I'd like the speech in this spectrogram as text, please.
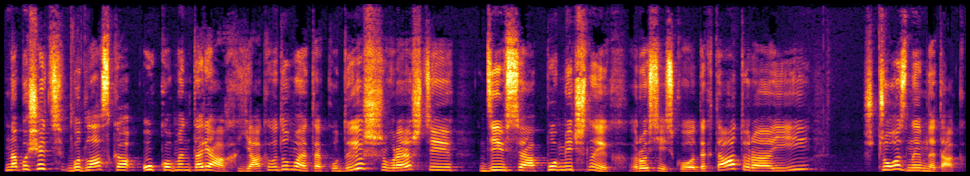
Напишіть, будь ласка, у коментарях, як ви думаєте, куди ж врешті дівся помічник російського диктатора і що з ним не так?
